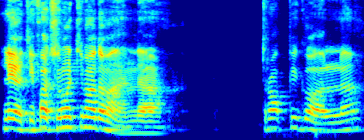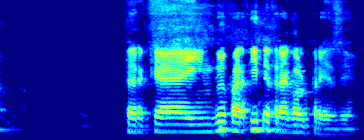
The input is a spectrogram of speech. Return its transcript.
Leo, ti faccio un'ultima domanda. Troppi gol perché in due partite tre gol presi.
